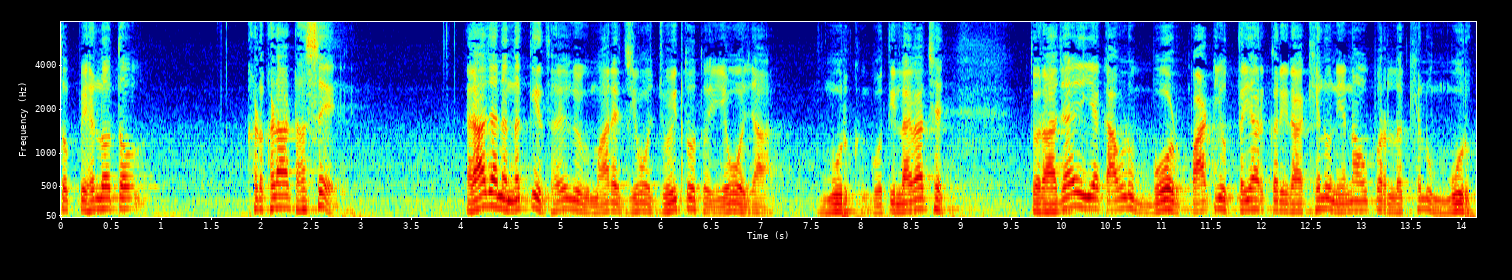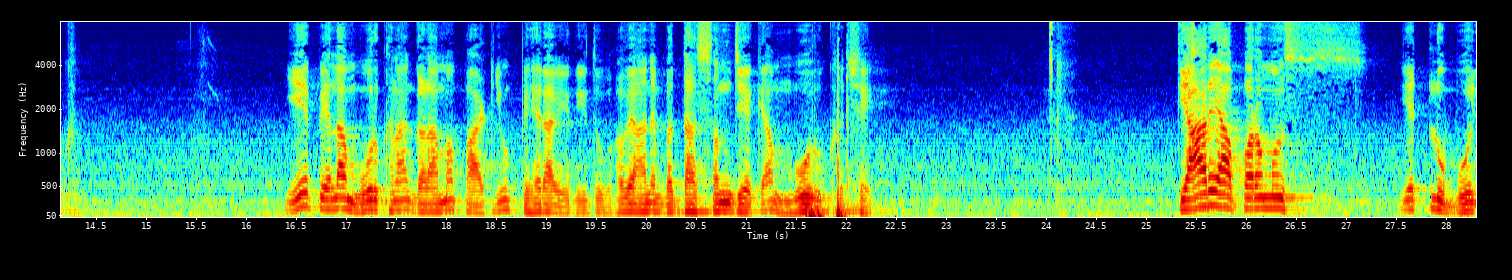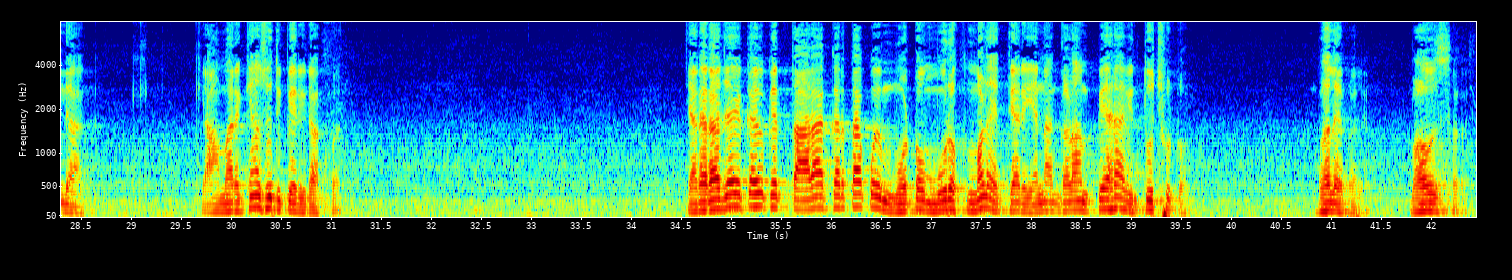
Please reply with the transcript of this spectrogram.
તો પહેલો તો ખડખડાટ હશે. રાજાને નક્કી થઈ ગયું મારે જેવો જોઈતો તો એવો જ આ મૂર્ખ ગોતી લાવ્યા છે. તો રાજાએ એક આવડું બોર્ડ પાટિયું તૈયાર કરી રાખેલું ને એના ઉપર લખેલું મૂર્ખ. એ પેલા મૂર્ખના ગળામાં પાટિયું પહેરાવી દીધું. હવે આને બધા સમજે કે આ મૂર્ખ છે. ત્યારે આ પરમંશ એટલું બોલ્યા કે અમારે ક્યાં સુધી પહેરી રાખવા ત્યારે રાજાએ કહ્યું કે તારા કરતા કોઈ મોટો મૂર્ખ મળે ત્યારે એના ગળામાં પહેરાવી તું છૂટો. ભલે ભલે. બહુ સરસ.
